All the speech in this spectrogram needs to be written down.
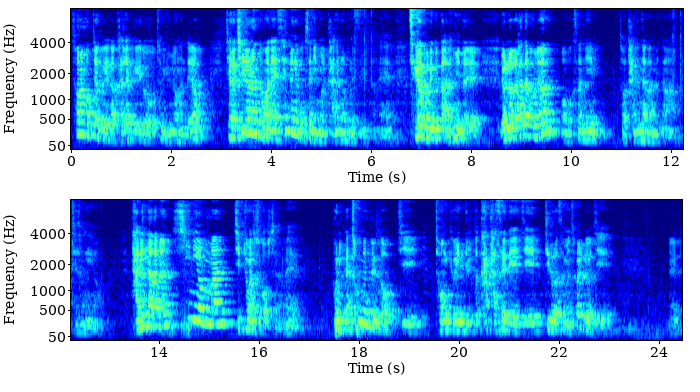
선한목자교회가 갈라교회로 참 유명한데요. 제가 7년 한 동안에 3명의 목사님을 담임을 보냈습니다. 예. 제가 보낸 것도 아닙니다. 예. 연락을 하다 보면 어, 목사님 저 담임 나갑니다. 죄송해요. 담임 나가면 시니어만 집중할 수가 없어요. 예. 보니까 청년들도 없지, 정교인들도 다 다세대지, 뒤돌아서면 설교지. 예.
